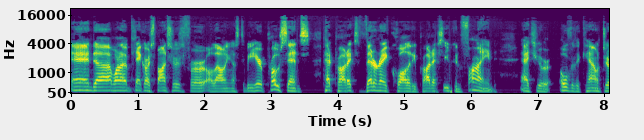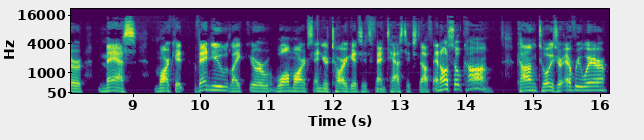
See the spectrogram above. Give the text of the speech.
And uh, I want to thank our sponsors for allowing us to be here. ProSense Pet Products, veterinary quality products that you can find at your over the counter mass market venue like your Walmarts and your Targets. It's fantastic stuff. And also Kong. Kong toys are everywhere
